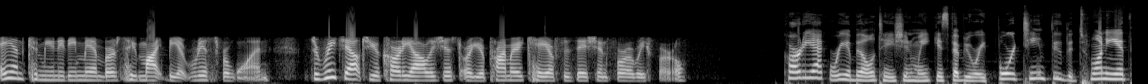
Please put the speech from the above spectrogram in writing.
and community members who might be at risk for one. So reach out to your cardiologist or your primary care physician for a referral. Cardiac Rehabilitation Week is February 14th through the 20th.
